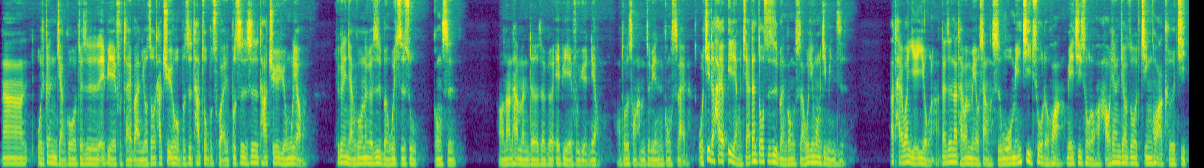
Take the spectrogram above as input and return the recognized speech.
那我就跟你讲过，就是 ABF 在板有时候它缺货，不是它做不出来，不是是它缺原物料嘛。就跟你讲过那个日本未知数公司，哦，那他们的这个 ABF 原料哦都是从他们这边公司来的。我记得还有一两家，但都是日本公司啊，我已经忘记名字。那台湾也有啦，但是那台湾没有上市。我没记错的话，没记错的话，好像叫做金化科技，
